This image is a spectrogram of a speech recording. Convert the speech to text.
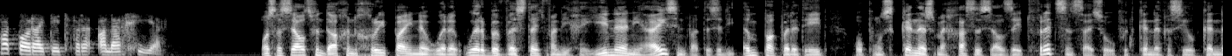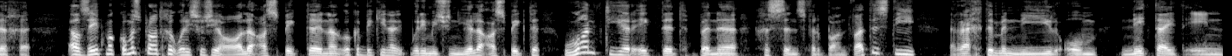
vatbaarheid het vir allergieë. Ons gesels vandag in groeipyne oor 'n oorbewustheid van die geheene in die huis en wat is dit die impak wat dit het op ons kinders. My gas is Elzet Fritz en sy is 'n opvoedkundige sielkundige. Elzet, maar kom ons praat gou oor die sosiale aspekte en dan ook 'n bietjie oor die emosionele aspekte. Hoe hanteer ek dit binne gesinsverband? Wat is die regte manier om netheid en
